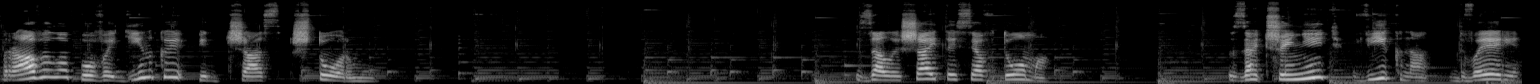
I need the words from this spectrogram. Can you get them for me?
Правила поведінки під час шторму. Залишайтеся вдома. Зачиніть вікна, двері,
